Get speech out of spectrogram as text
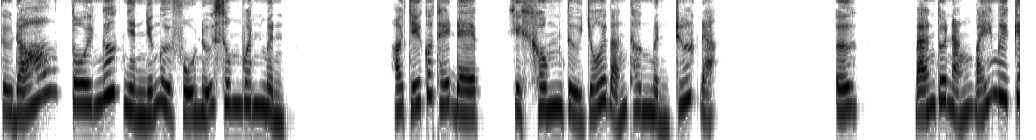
Từ đó, tôi ngước nhìn những người phụ nữ xung quanh mình. Họ chỉ có thể đẹp khi không từ chối bản thân mình trước đã ừ bạn tôi nặng 70 kg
